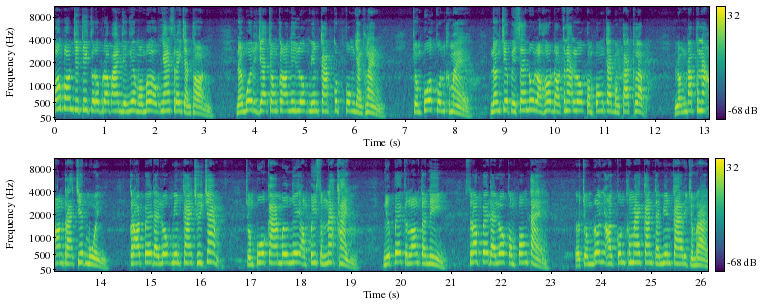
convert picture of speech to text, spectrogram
បងប្អូនជាទីគោរពរាប់អានយើងងាកមកមើលអុកញ៉ាស្រីច័ន្ទថននៅមួយរយៈចុងក្រោយនេះលោកមានការផ្គត់ផ្គង់យ៉ាងខ្លាំងចំពោះគុណខ្មែរនិងជាពិសេសនោះរហូតដល់ថ្នាក់លោកកំពុងតែបង្កើតក្លឹបលំដាប់ថ្នាក់អន្តរជាតិមួយ ក្រោយពេលដែលលោកមានការឈឺចាប់ ចំពោះការមើងងាយអំពីសំណាក់ថៃនាពេលកន្លងទៅនេះស្របពេលដែលលោកកំពុងតែជំរុញឲ្យគុណខ្មែរកាន់តែមានការរីកចម្រើន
